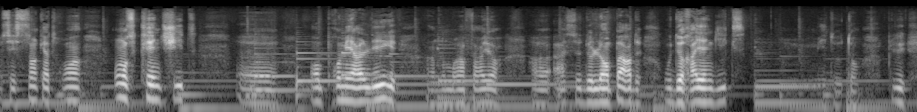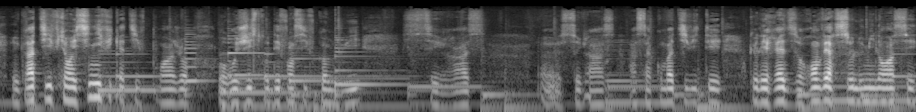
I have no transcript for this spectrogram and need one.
ses 191 clean sheets euh, en première ligue, un nombre inférieur à ceux de Lampard ou de Ryan Giggs, mais d'autant plus gratifiant et significatif pour un joueur au registre défensif comme lui. C'est grâce, euh, c'est grâce à sa combativité que les Reds renversent le Milan AC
